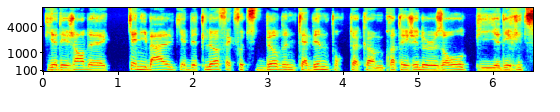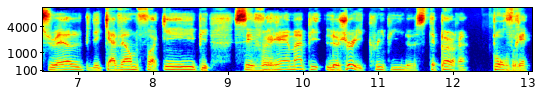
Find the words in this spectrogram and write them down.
puis il y a des genres de cannibales qui habitent là, fait qu'il faut que tu te builds une cabine pour te comme protéger d'eux autres, puis il y a des rituels, puis des cavernes fuckées, puis c'est vraiment puis le jeu est creepy là, c'était peur hein, pour vrai.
